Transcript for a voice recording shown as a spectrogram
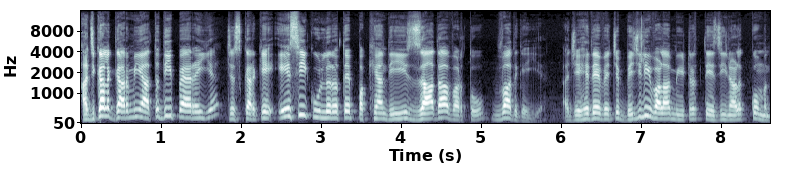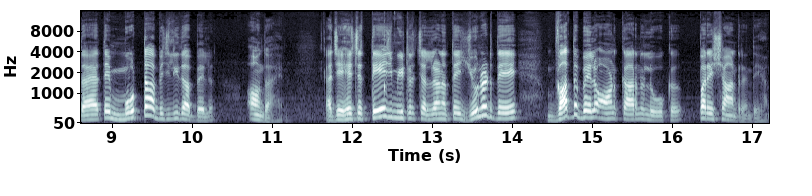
ਅੱਜ ਕੱਲ ਗਰਮੀ ਅੱਤ ਦੀ ਪੈ ਰਹੀ ਹੈ, ਜਿਸ ਕਰਕੇ ਏਸੀ ਕੂਲਰ ਅਤੇ ਪੱਖਿਆਂ ਦੀ ਜ਼ਿਆਦਾ ਵਰਤੋਂ ਵੱਧ ਗਈ ਹੈ। ਅਜਿਹੇ ਦੇ ਵਿੱਚ ਬਿਜਲੀ ਵਾਲਾ ਮੀਟਰ ਤੇਜ਼ੀ ਨਾਲ ਘੁੰਮਦਾ ਹੈ ਤੇ ਮੋਟਾ ਬਿਜਲੀ ਦਾ ਬਿੱਲ ਆਉਂਦਾ ਹੈ। ਅਜਿਹੇ 'ਚ ਤੇਜ਼ ਮੀਟਰ ਚੱਲਣ ਅਤੇ ਯੂਨਿਟ ਦੇ ਵੱਧ ਬਿੱਲ ਆਉਣ ਕਾਰਨ ਲੋਕ ਪਰੇਸ਼ਾਨ ਰਹਿੰਦੇ ਹਨ।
